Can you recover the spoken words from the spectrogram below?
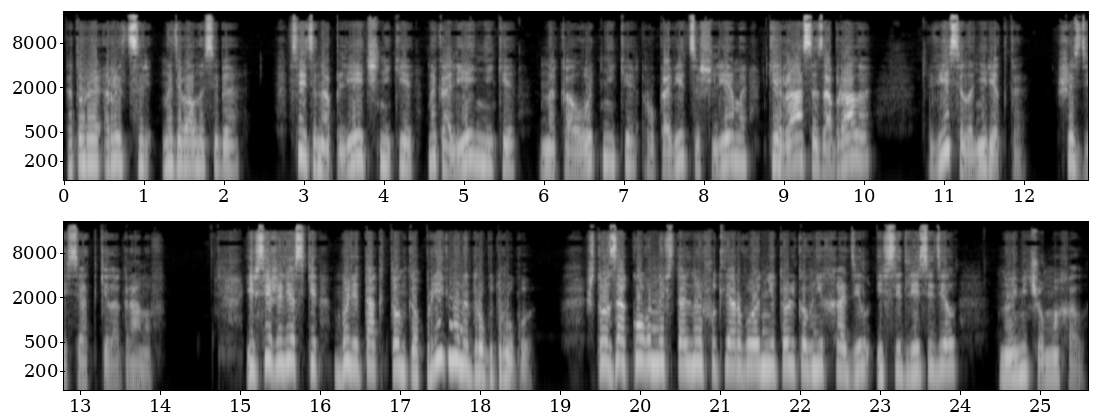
которое рыцарь надевал на себя, все эти наплечники, наколенники, наколотники, рукавицы, шлемы, кирасы, забрала, весило нередко 60 килограммов. и все железки были так тонко пригнаны друг к другу, что закованный в стальной футляр воин не только в них ходил и в седле сидел, но и мечом махал.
